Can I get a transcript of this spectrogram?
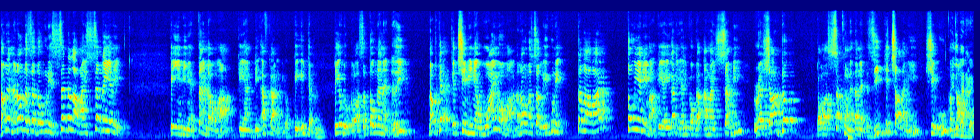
နောက်တဲ့2023ခုနှစ်17လပိုင်း17ရက်နေ့ကရင်ပြည်နယ်တန်တောင်မှာ KNDF ကနေပြီးတော့ K8W တရုတ်တို့ဒေါ်လာ73တန်းနဲ့တစ်စီးနောက်တစ်ခါကချင်ပြည်နယ်ဝိုင်းပေါ်မှာ2024ခုနှစ်တလပိုင်း 3ရက်နေ့မှာ KIA ကနေဟယ်လီကော်ပတာ MI-70 ရုရှားတို့ဒေါ်လာ18တန်းနဲ့တစ်စီးပစ်ချလိုက်ပြီးရှစ်ဦးမတော်ဘူး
